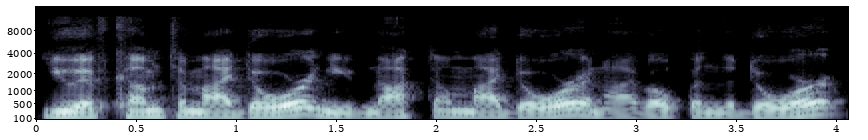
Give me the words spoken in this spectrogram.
you have come to my door and you've knocked on my door, and I've opened the door.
